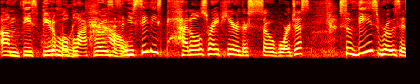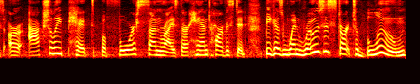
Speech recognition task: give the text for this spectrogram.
um, these beautiful Holy black cow. roses. And you see these petals right here? They're so gorgeous gorgeous. So these roses are actually picked before sunrise. They're hand harvested because when roses start to bloom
